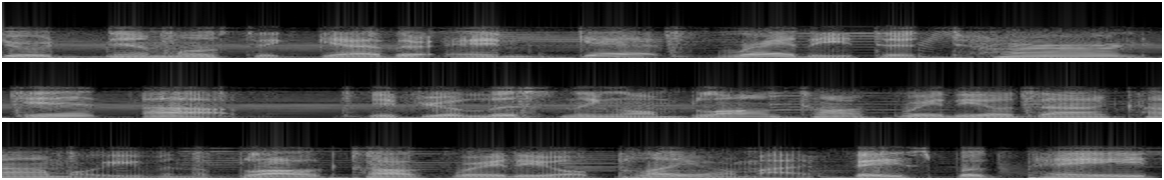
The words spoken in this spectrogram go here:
your demos together, and get ready to turn it up. If you're listening on blogtalkradio.com or even the Blog Talk Radio player or my Facebook page,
